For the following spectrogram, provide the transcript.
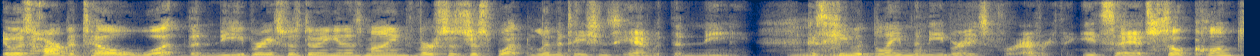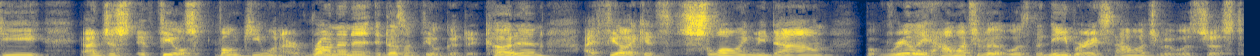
it was hard to tell what the knee brace was doing in his mind versus just what limitations he had with the knee. because he mm-hmm. would blame the knee brace for everything. He'd say it's so clunky. I'm just it feels funky when I run in it. It doesn't feel good to cut in. I feel like it's slowing me down. But really, how much of it was the knee brace and how much of it was just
